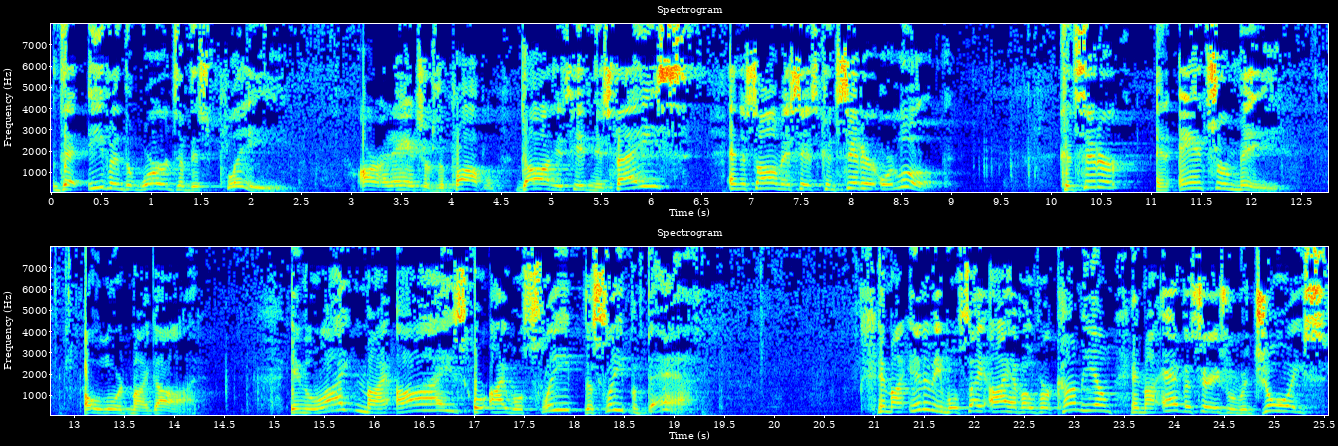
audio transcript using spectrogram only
that even the words of this plea are an answer to the problem. God has hidden his face, and the psalmist says, consider or look. Consider and answer me, O Lord my God. Enlighten my eyes, or I will sleep the sleep of death. And my enemy will say, I have overcome him, and my adversaries will rejoice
